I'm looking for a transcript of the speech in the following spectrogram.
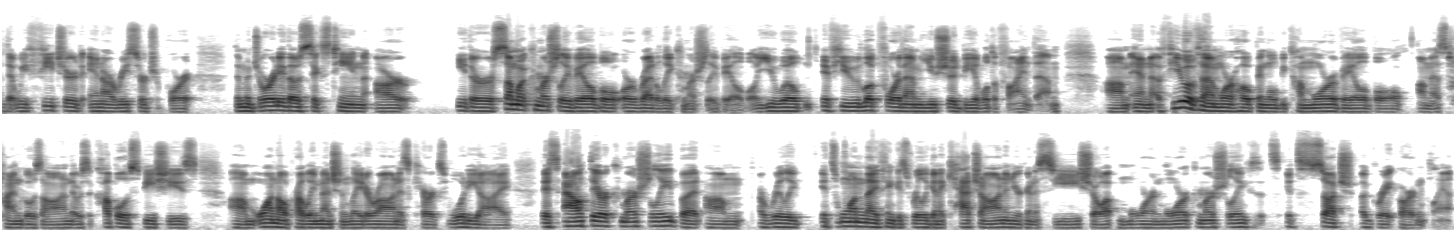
that we featured in our research report, the majority of those 16 are either somewhat commercially available or readily commercially available. You will, if you look for them, you should be able to find them. Um, and a few of them we're hoping will become more available um, as time goes on. There was a couple of species. Um, one I'll probably mention later on is Carex woodii. That's out there commercially, but um, a really it's one that I think is really going to catch on, and you're going to see show up more and more commercially because it's it's such a great garden plant.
